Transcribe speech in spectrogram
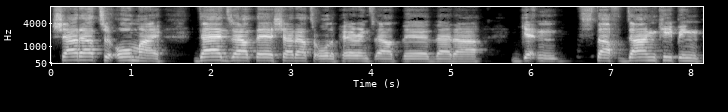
shout out to all my dads out there. Shout out to all the parents out there that are getting stuff done, keeping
